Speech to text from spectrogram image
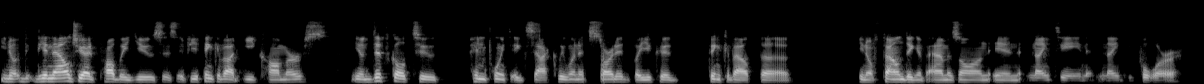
you know the, the analogy i'd probably use is if you think about e-commerce you know difficult to pinpoint exactly when it started but you could think about the you know, founding of Amazon in 1994.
